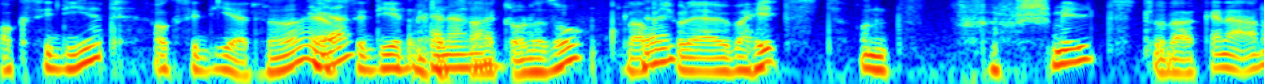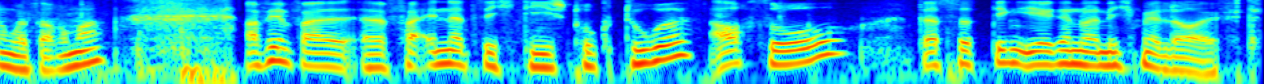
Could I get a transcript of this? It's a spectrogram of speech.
oxidiert? Oxidiert, oder? Er Ja, oxidiert mit der. Zeit oder so, glaube ich. Oder er überhitzt und schmilzt oder keine Ahnung, was auch immer. Auf jeden Fall äh, verändert sich die Struktur auch so, dass das Ding irgendwann nicht mehr läuft.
